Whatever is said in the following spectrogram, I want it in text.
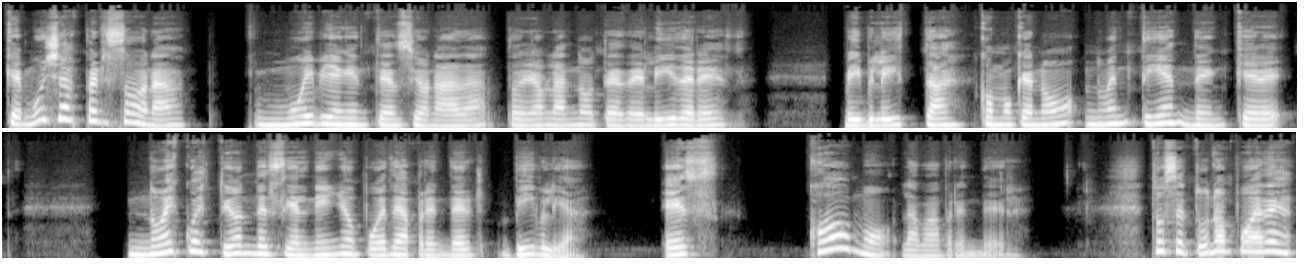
que muchas personas muy bien intencionadas, estoy hablándote de líderes biblistas como que no, no entienden que no es cuestión de si el niño puede aprender Biblia, es cómo la va a aprender. Entonces tú no puedes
